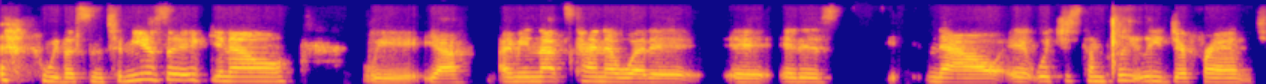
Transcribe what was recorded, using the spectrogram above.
we listen to music, you know, we, yeah, I mean, that's kind of what it, it, it is now, it, which is completely different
